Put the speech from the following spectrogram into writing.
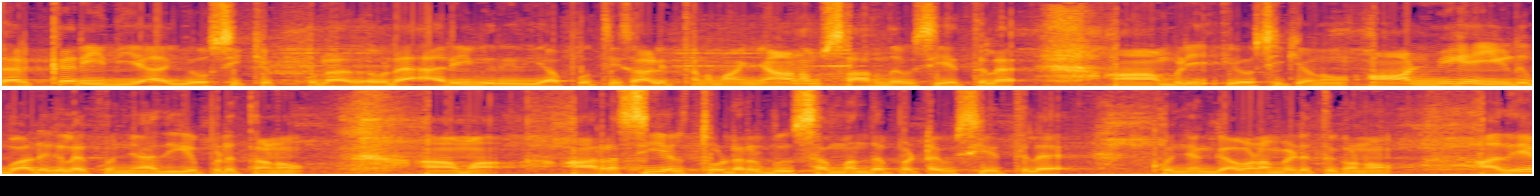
தர்க்க ரீதியாக யோசிக்கக்கூடாத விட அறிவு ரீதியாக புத்திசாலித்தனமாக ஞானம் சார்ந்த விஷயத்தில் அப்படி யோசிக்கணும். ஆன்மீக ஈடுபாடுகளை கொஞ்சம் அதிகப்படுத்தணும். ஆமாம் அரசியல் தொடர்பு சம்பந்தப்பட்ட விஷயத்தில் கொஞ்சம் கவனம் எடுத்துக்கணும். அதே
